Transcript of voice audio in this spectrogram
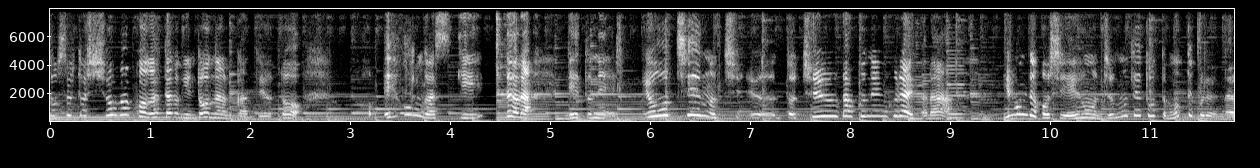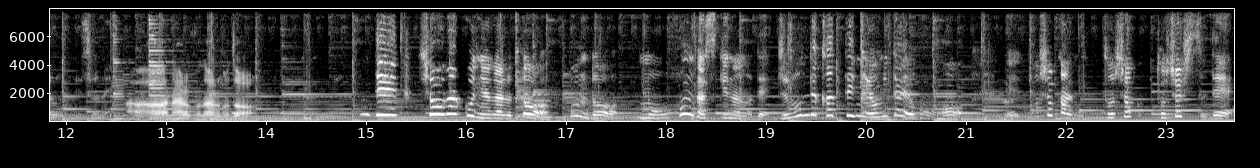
そうすると小学校上がった時にどうなるかっていうと絵本が好きだからえっ、とね幼稚園の中と中学年くらいから読んでほしい絵本を自分で取って持ってくるようになるんですよね。ああなるほどなるほど。で小学校に上がると今度もう本が好きなので自分で勝手に読みたい本を、えー図書館図書図書室で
